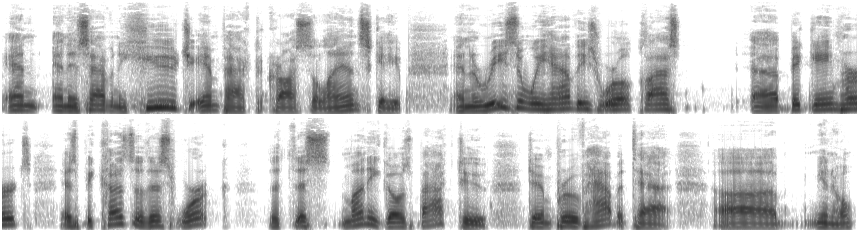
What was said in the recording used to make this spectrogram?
and, and it's having a huge impact across the landscape. And the reason we have these world class uh, big game herds is because of this work that this money goes back to to improve habitat, uh, you know,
